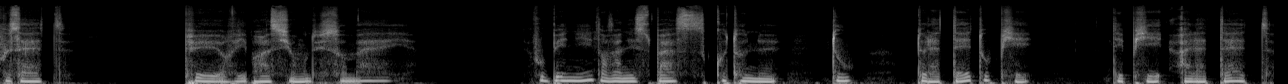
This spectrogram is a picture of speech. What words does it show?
Vous êtes pure vibration du sommeil. Vous baignez dans un espace cotonneux, doux, de la tête aux pieds, des pieds à la tête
